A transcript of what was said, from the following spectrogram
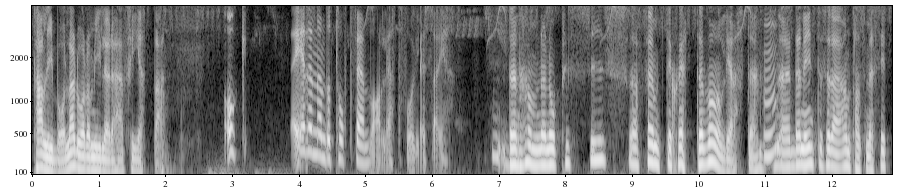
Talgbollar då, de gillar det här feta. Och är den ändå topp fem vanligaste fåglar i Sverige? Den hamnar nog precis femte, sjätte vanligaste. Nej, Den är inte sådär antalsmässigt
